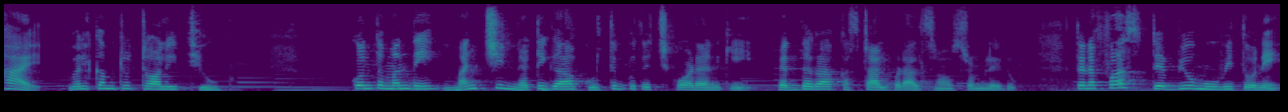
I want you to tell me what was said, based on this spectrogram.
Hi welcome to Tolly Tube కొంతమంది మంచి నటిగా గుర్తింపు తెచ్చుకోవడానికి పెద్దగా కష్టాలు పడాల్సిన అవసరం లేదు. తన ఫస్ట్ డెబ్యూ మూవీతోనే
